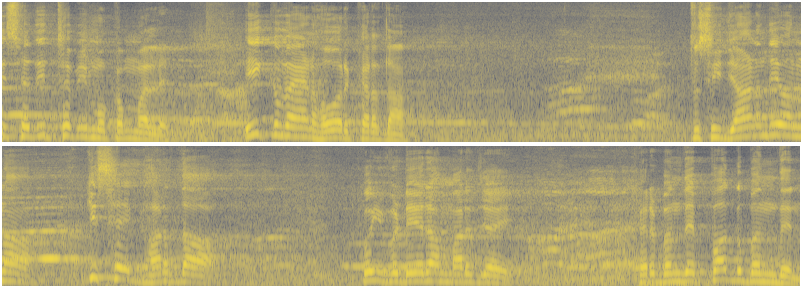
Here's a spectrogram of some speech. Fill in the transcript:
حصے دیتھے بھی مکمل ہے ایک وین ہور کرداں تسی جان دے ہو نا کسے گھر دا کوئی وڈیرا مر جائے پھر بندے پگ بندن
